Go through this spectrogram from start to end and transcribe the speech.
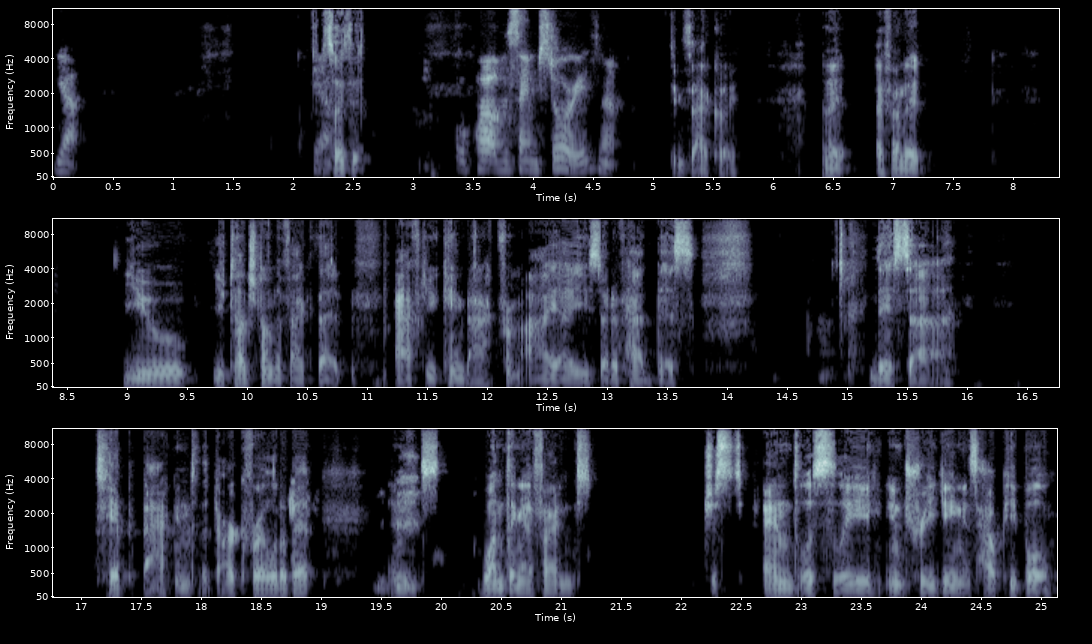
Yeah. Yeah. So i think well part of the same story isn't it? Exactly. And I, I found it you you touched on the fact that after you came back from Aya, you sort of had this this uh tip back into the dark for a little bit. And one thing I find just endlessly intriguing is how people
